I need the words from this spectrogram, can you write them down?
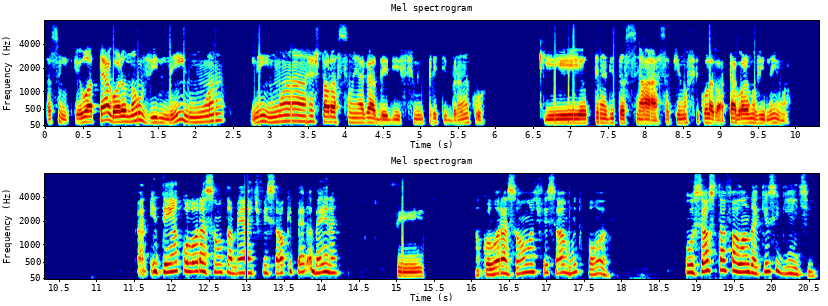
assim, eu até agora eu não vi nenhuma nenhuma restauração em HD de filme preto e branco que eu tenha dito assim, ah, essa aqui não ficou legal. Até agora eu não vi nenhuma. E tem a coloração também artificial que pega bem, né? Sim. A coloração artificial é muito boa. O Celso está falando aqui o seguinte.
